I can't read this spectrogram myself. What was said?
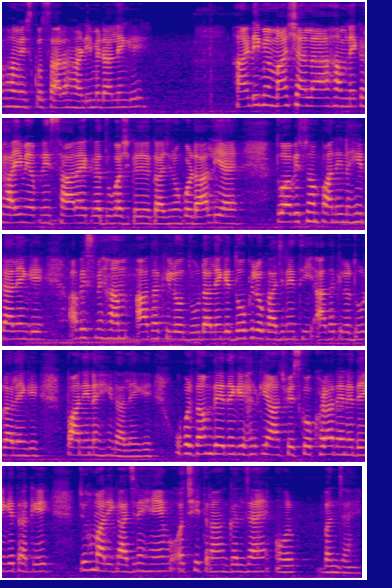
अब हम इसको सारा हांडी में डालेंगे। हांडी में माशाल्लाह हमने कढ़ाई में अपनी सारा कद्दूकश गाजरों को डाल लिया है। तो अब इसमें हम पानी नहीं डालेंगे। अब इसमें हम आधा किलो दूध डालेंगे। दो किलो गाजरें थी, आधा किलो दूध डालेंगे, पानी नहीं डालेंगे। ऊपर दम दे देंगे, हल्की आँच पे इसको खड़ा रहने देंगे ताकि जो हमारी गाजरें हैं वो अच्छी तरह गल जाएँ और बन जाएँ।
